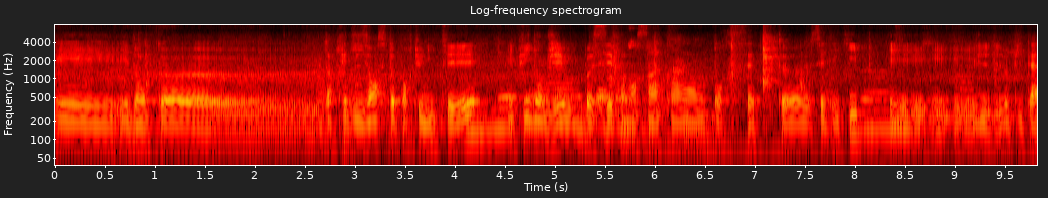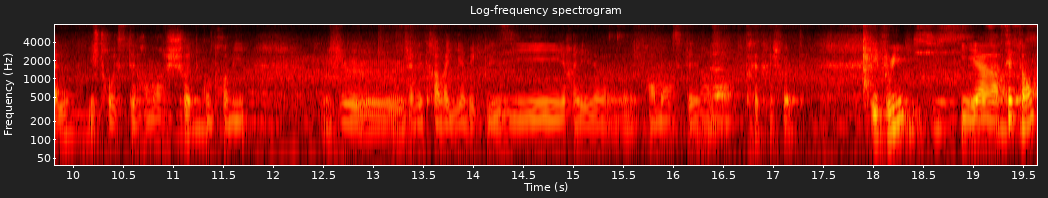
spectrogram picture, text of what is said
Et, et donc, euh, d'après 10 ans, cette opportunité. Et puis donc j'ai bossé pendant 5 ans pour cette, euh, cette équipe et, et- et l'hôpital. Et je trouvais que c'était vraiment un chouette compromis. Je- J'allais travailler avec plaisir et euh, vraiment c'était vraiment très très chouette. Et puis, il y a 7 ans,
